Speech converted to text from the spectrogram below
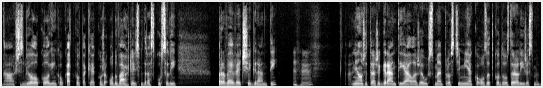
ešte s biolou kolegynkou Katkou také akože odvážne, že sme teraz skúsili prvé väčšie granty. Mm-hmm nielen, že teda, že granty, ale že už sme proste my ako OZ dozreli, že sme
